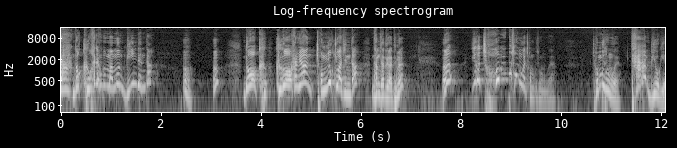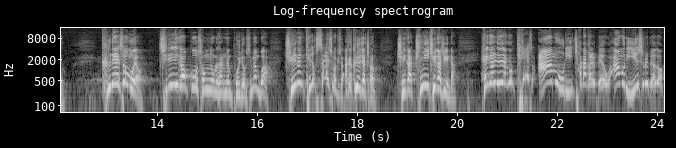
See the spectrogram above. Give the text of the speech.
야, 너 그 화장품 하면 미인 된다. 어? 너 그 그거 하면 정력 좋아진다? 남자들 같으면? 어? 이거 전부 속는 거야, 전부 속는 거야. 전부 속는 거야. 다 미혹이에요. 그래서 뭐요? 진리가 없고 성령으로 살면 보일이 없으면 뭐야? 죄는 계속 쌓일 수밖에 없어. 아까 그 여자처럼 죄가 중이 죄가 죽인다. 해결되지 않고 계속 아무리 철학을 배우고 아무리 예수를 배워도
